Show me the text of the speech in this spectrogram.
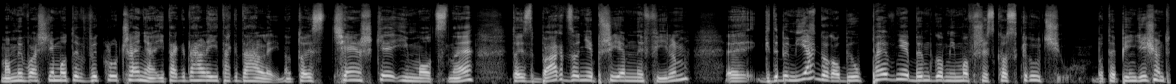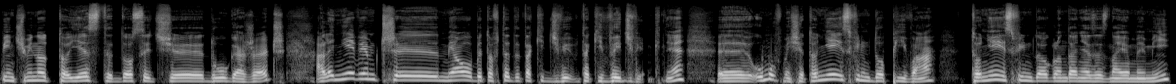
Mamy właśnie motyw wykluczenia i tak dalej, i tak dalej. No to jest ciężkie i mocne. To jest bardzo nieprzyjemny film. E, gdybym ja go robił, pewnie bym go mimo wszystko skrócił, bo te 55 minut to jest dosyć e, długa rzecz, ale nie wiem, czy miałoby to wtedy taki, taki wydźwięk, nie? Umówmy się, to nie jest film do piwa, To nie jest film do oglądania ze znajomymi.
